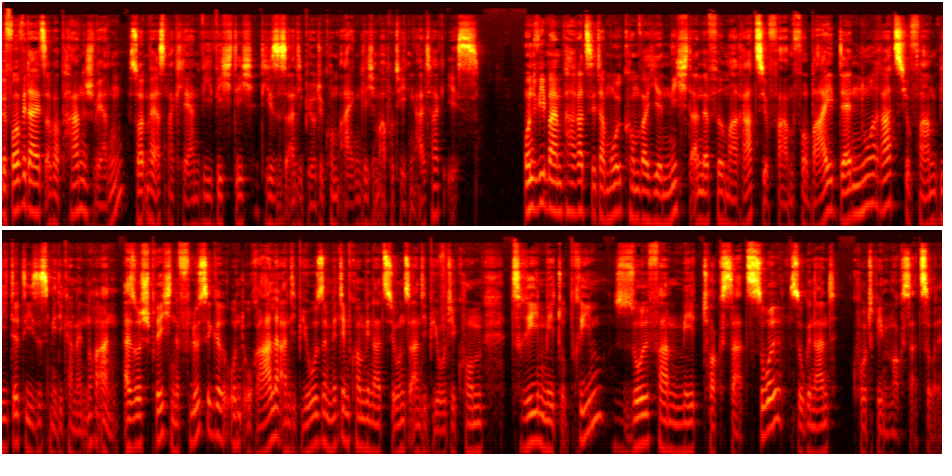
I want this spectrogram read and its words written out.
Bevor wir da jetzt aber panisch werden, sollten wir erstmal klären, wie wichtig dieses Antibiotikum eigentlich im Apothekenalltag ist. Und wie beim Paracetamol kommen wir hier nicht an der Firma Ratiofarm vorbei, denn nur Ratiofarm bietet dieses Medikament noch an. Also sprich eine flüssige und orale Antibiose mit dem Kombinationsantibiotikum Trimetoprim Sulfametoxazol, sogenannt Cotrimoxazol.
